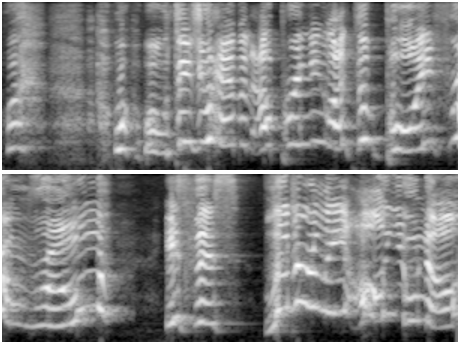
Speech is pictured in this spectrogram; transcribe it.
What, did you have an upbringing like the boy from Room? Is this literally all you know?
